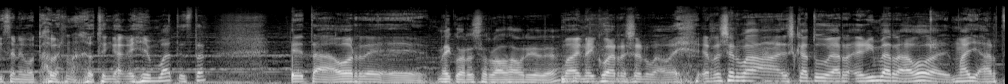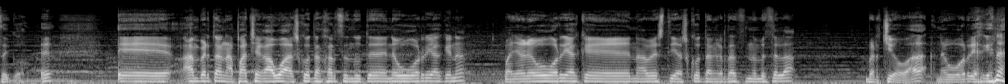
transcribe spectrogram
izeneko tabernan egoten gehien bat, ez da Eta hor... E, nahiko erreserba da hori ere, eh? Bai, nahiko erreserba, bai Erreserba eskatu egin beharra dago maila hartzeko, eh? E, han bertan apatxe gaua askotan jartzen dute negu gorriakena, baina negu gorriaken abesti askotan gertatzen den bezala, bertxio bada, negu gorriakena.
